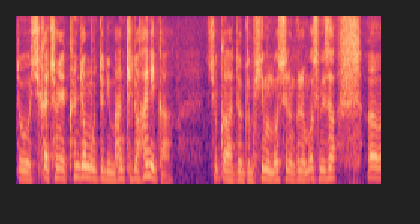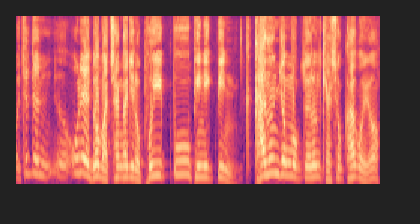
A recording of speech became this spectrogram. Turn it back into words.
또 시가총액 큰 종목들이 많기도 하니까 주가가 더 좀 힘을 못 쓰는 그런 모습에서 어, 어쨌든 어, 올해도 마찬가지로 보익부 빈익빈 가는 종목들은 계속 가고요.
